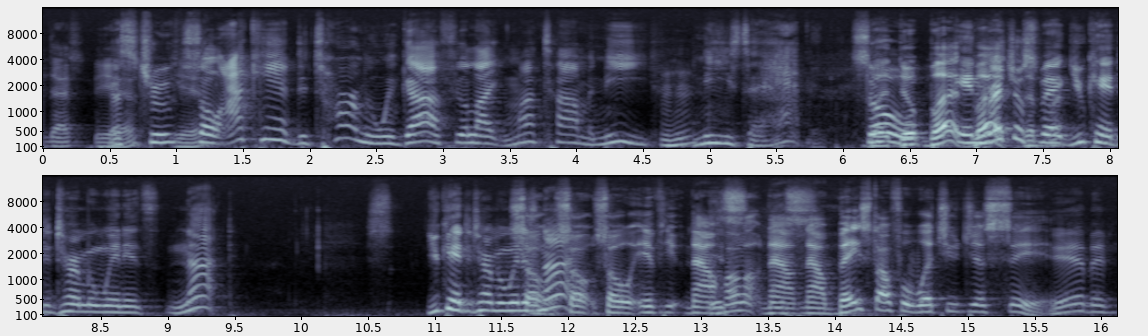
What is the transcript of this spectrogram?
That's yeah, That's the truth. yeah. So I can't determine when God feel like my time of need Mm-hmm. needs to happen. So, do- but- in but- retrospect, but- you can't determine when it's not. You can't determine when so, it's not. so so if you now It's- hold on now now based off of what you just said, yeah, baby.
